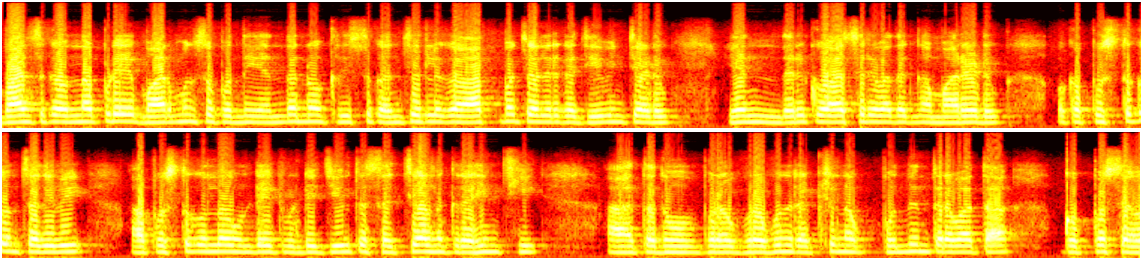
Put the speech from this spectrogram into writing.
బానిసగా ఉన్నప్పుడే మార్మన్సు పొంది ఎందరినో క్రీస్తుకు అంచురులుగా ఆత్మచారులుగా జీవించాడు. ఎందరికో ఆశీర్వాదంగా మారాడు. ఒక పుస్తకం చదివి ఆ పుస్తకంలో ఉండేటువంటి జీవిత సత్యాలను గ్రహించి అతను ప్రభుని రక్షణ పొందిన తర్వాత గొప్ప సేవ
